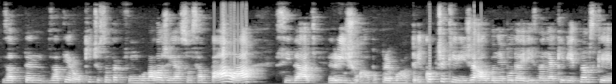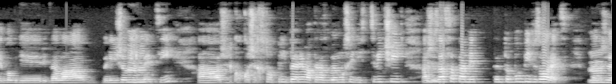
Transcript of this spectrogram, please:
za, ten, za tie roky, čo som tak fungovala, že ja som sa bála si dať rýžu, alebo pre Boha, tri kopčeky ríže, alebo nebodaj ísť na nejaké vietnamské jedlo, kde je veľa rýžových Mhm. vecí a že koko, že z toho priberem a teraz budem musieť ísť cvičiť a že Mhm. zasa tam je tento blbý vzorec. Mhm. Takže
